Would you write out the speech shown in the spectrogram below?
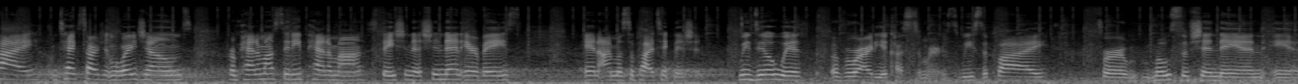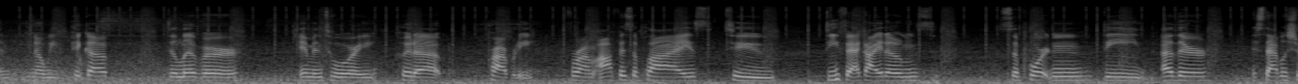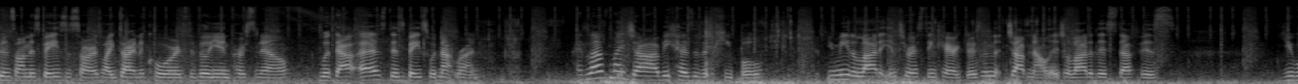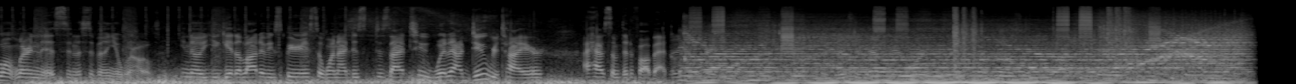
Hi, I'm Tech Sergeant Laurie Jones from Panama City, Panama, stationed at Shindand Air Base, and I'm a supply technician. We deal with a variety of customers. We supply for most of Shindand, and you know we pick up, deliver, inventory, put up property, from office supplies to defect items, supporting the other establishments on this base as far as like DynCorp and civilian personnel. Without us, this base would not run. I love my job because of the people. You meet a lot of interesting characters and job knowledge. A lot of this stuff is, you won't learn this in the civilian world. You know, you get a lot of experience, so when I decide to, when I do retire, I have something to fall back on.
